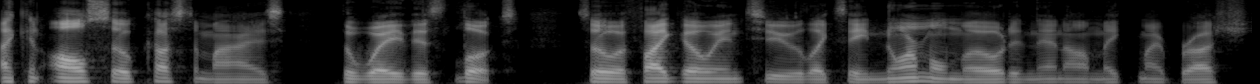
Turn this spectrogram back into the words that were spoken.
I can also customize the way this looks. So if I go into, like, say, normal mode, and then I'll make my brush,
